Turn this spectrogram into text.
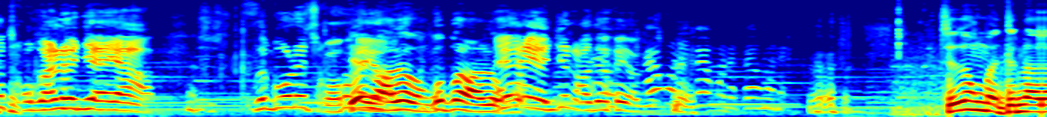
我错怪了你呀，是我的错。别拿了，我不拿了。哎呀，你拿着哎呀。该我的，该我的，该我的。这种我们等到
